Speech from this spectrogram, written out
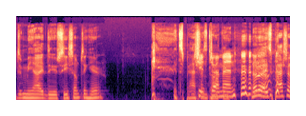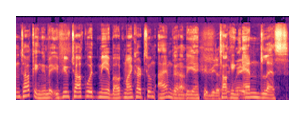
Do, Mihai, do you see something here? It's passion she's talking. german no, no, it's passion talking. If you talk with me about my cartoon, I'm gonna Yeah, be be talking endless.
